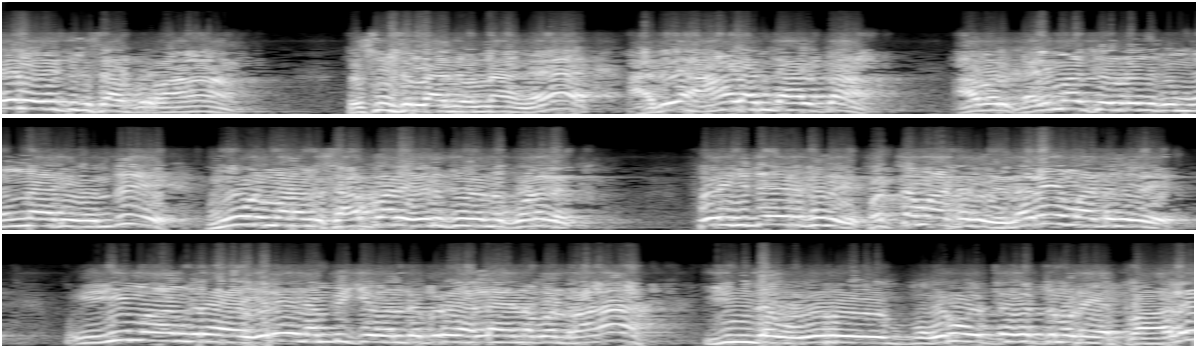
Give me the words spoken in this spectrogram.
ஏழு வயிற்றுக்கு சாப்பிடுறான். ரசூல் சொன்னாங்க. அதே ஆள் அந்த ஆள் தான். அவர் களிமா சொல்றதுக்கு முன்னாடி வந்து மூணு மடங்கு சாப்பாடு எடுக்குது அந்த குடல். போய்கிட்டே இருக்குது. பத்த மாட்டேங்குது நிறைய மாட்டேங்குது ஈமாங்கிற இறை நம்பிக்கை வந்த பிறகு எல்லாம் என்ன பண்றான்? இந்த ஒரு ஒரு ஒட்டகத்தினுடைய பால்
